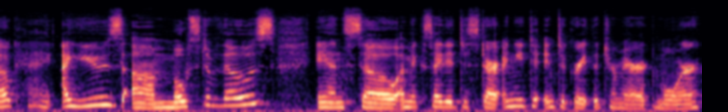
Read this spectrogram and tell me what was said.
Okay. I use um, most of those. And so I'm excited to start. I need to integrate the turmeric more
